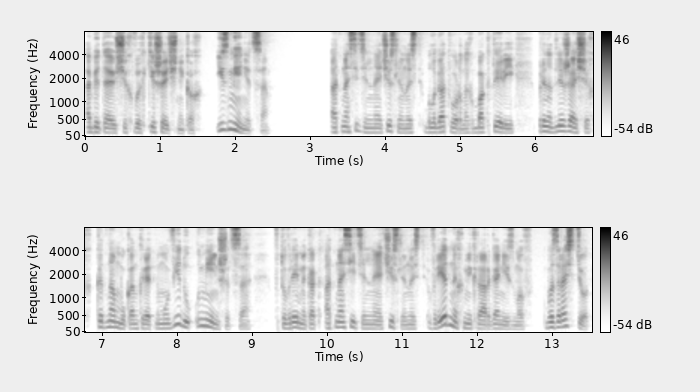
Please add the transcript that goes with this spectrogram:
обитающих в их кишечниках, изменится. Относительная численность благотворных бактерий, принадлежащих к одному конкретному виду, уменьшится, в то время как относительная численность вредных микроорганизмов возрастет.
